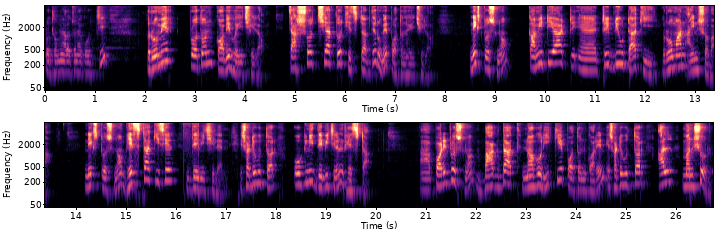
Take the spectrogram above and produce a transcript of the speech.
প্রথমে আলোচনা করছি। রোমের পতন কবে হয়েছিল? চারশো ছিয়াত্তর খ্রিস্টাব্দে রোমের পতন হয়েছিল। নেক্সট প্রশ্ন, কামিটিয়া ট্রি- ট্রিবিউটা কি? রোমান আইনসভা। নেক্সট প্রশ্ন, ভেস্টা কিসের দেবী ছিলেন? সঠিক উত্তর, অগ্নি দেবী ছিলেন ভেস্টা। পরের প্রশ্ন, বাগদাদ নগরী কে পতন করেন? এ সঠিক উত্তর আল মনসুর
